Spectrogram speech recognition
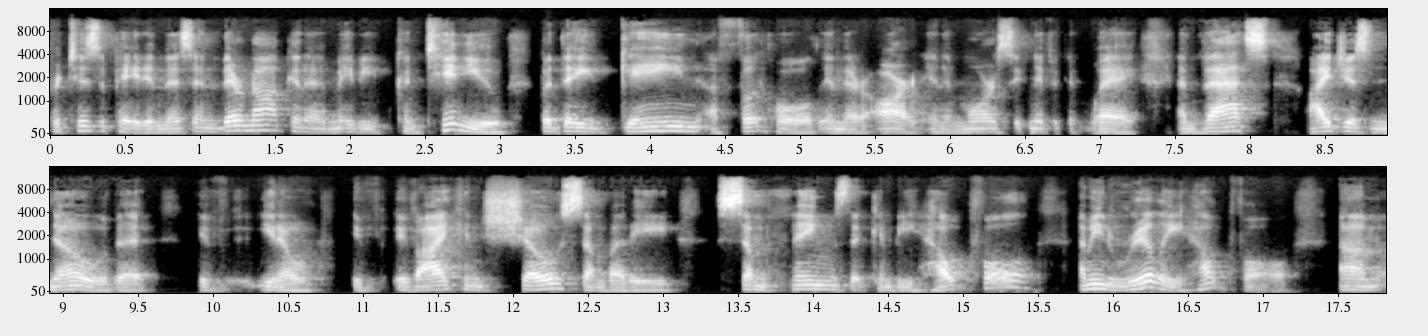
participate in this and they're not going to maybe continue but they gain a foothold in their art in a more significant way. And that's i just know that if you know if if i can show somebody some things that can be helpful i mean really helpful um,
